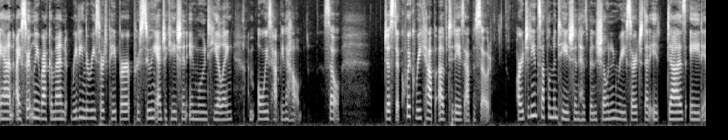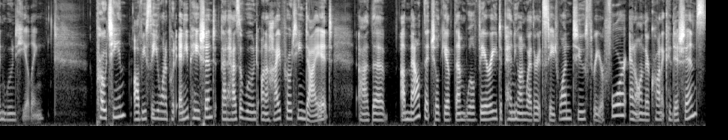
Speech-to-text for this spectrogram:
And I certainly recommend reading the research paper, pursuing education in wound healing. I'm always happy to help. So, just a quick recap of today's episode. Arginine supplementation has been shown in research that it does aid in wound healing. Protein, obviously, you want to put any patient that has a wound on a high protein diet. Uh, the amount that you'll give them will vary depending on whether it's stage one, two, three, or four, and on their chronic conditions,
